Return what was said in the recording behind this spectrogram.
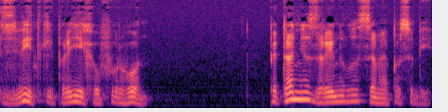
Звідки приїхав фургон? Питання зринуло саме по собі.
